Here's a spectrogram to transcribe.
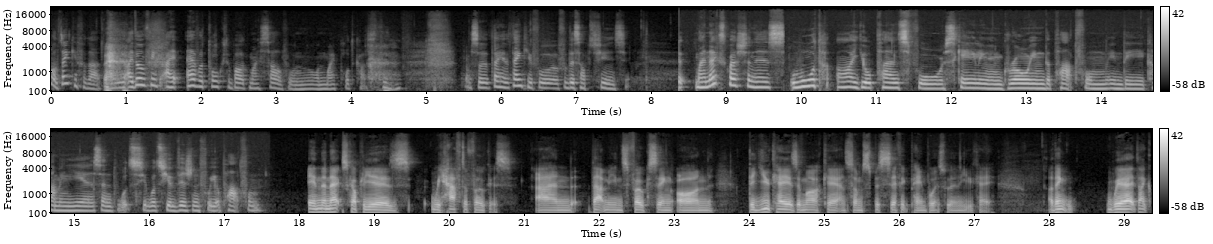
Well, thank you for that. I, I don't think I ever talked about myself on, on my podcast. so thank, thank you for, for this opportunity. My next question is What are your plans for scaling and growing the platform in the coming years, and what's, what's your vision for your platform? in the next couple of years, we have to focus, and that means focusing on the UK as a market and some specific pain points within the UK. I think we're like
